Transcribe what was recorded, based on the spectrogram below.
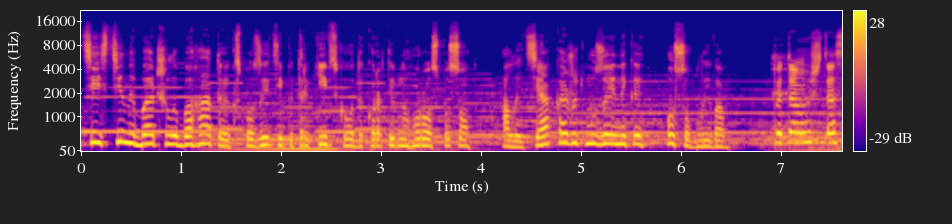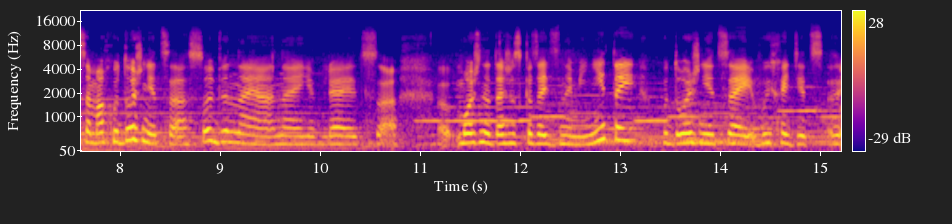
Ці стіни бачили багато експозицій петриківського декоративного розпису, але ця, кажуть музейники, особлива. Потому что сама художница особенная, она является, э, можно даже сказать, знаменитой художницей, выходец э,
